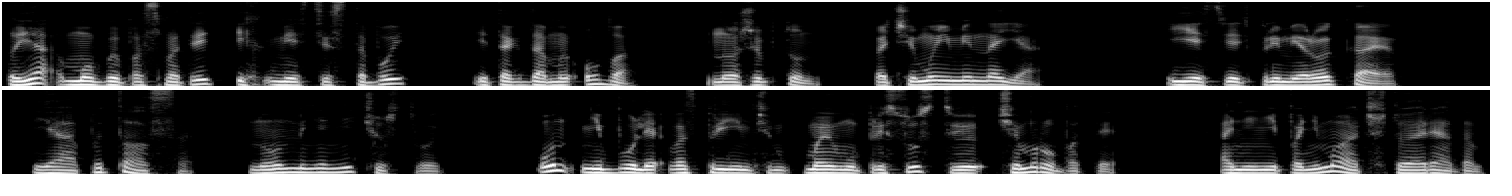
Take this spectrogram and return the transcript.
то я мог бы посмотреть их вместе с тобой, и тогда мы оба... Но, Шептун, почему именно я? Есть ведь, к примеру, Каир. Я пытался, но он меня не чувствует. Он не более восприимчив к моему присутствию, чем роботы. Они не понимают, что я рядом,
